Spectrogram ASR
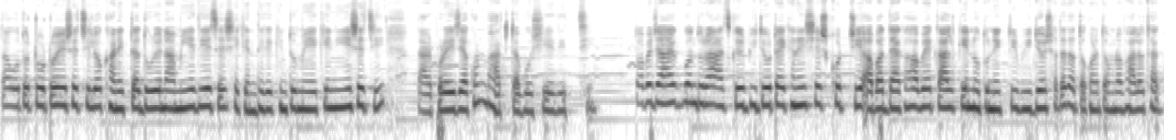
তা ও তো টোটো এসেছিল, খানিকটা দূরে নামিয়ে দিয়েছে। সেখান থেকে কিন্তু মেয়েকে নিয়ে এসেছি। তারপরে এই যে এখন ভাতটা বসিয়ে দিচ্ছি। তবে যাই হোক বন্ধুরা, আজকের ভিডিওটা এখানেই শেষ করছি। আবার দেখা হবে কালকে নতুন একটি ভিডিওর সাথে। ততক্ষণে তোমরা ভালো থাকবে।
